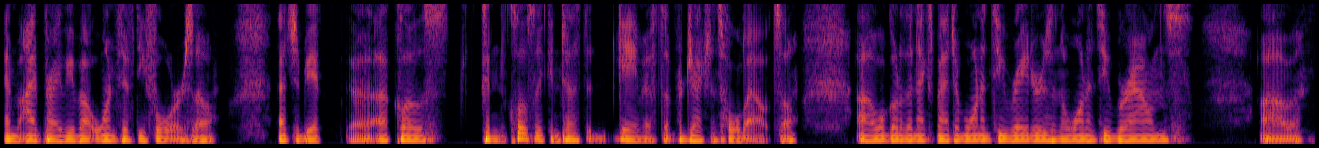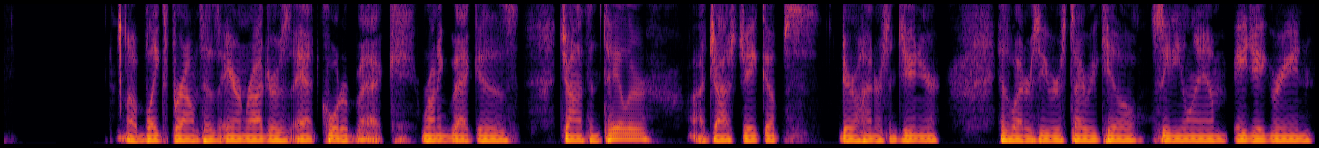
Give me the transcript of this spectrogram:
and I'd probably be about 154. So that should be a, a close con- closely contested game if the projections hold out. So uh, we'll go to the next matchup: one and two Raiders and the one and two Browns. Uh, uh, Blake's Browns has Aaron Rodgers at quarterback. Running back is Jonathan Taylor, uh, Josh Jacobs, Darrell Henderson Jr. His wide receivers Tyreek Hill, CeeDee Lamb, AJ Green,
